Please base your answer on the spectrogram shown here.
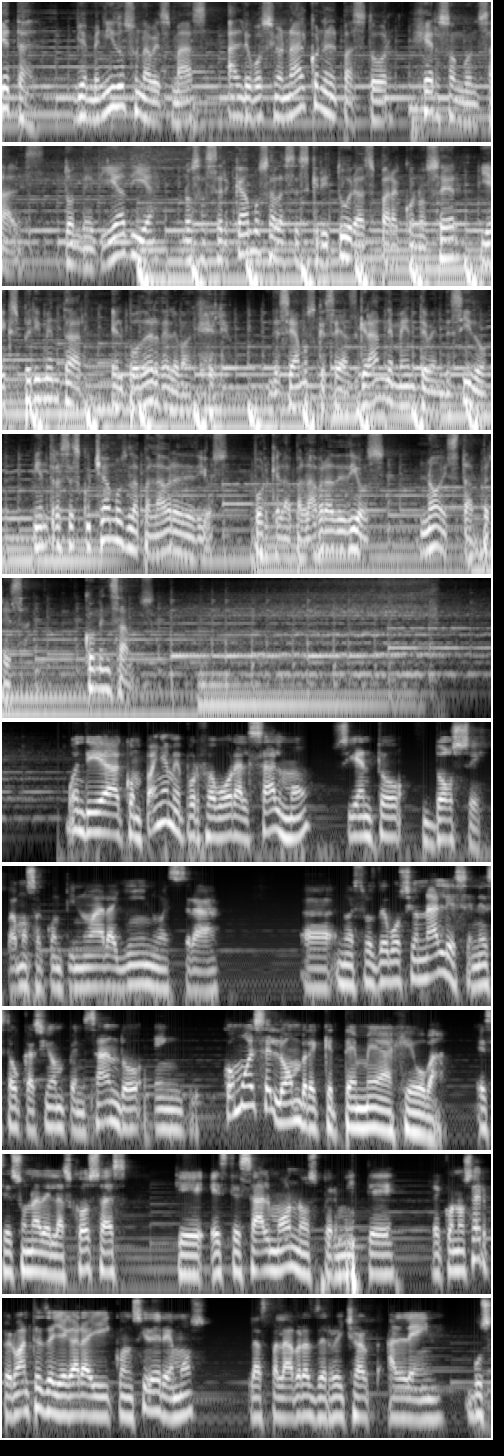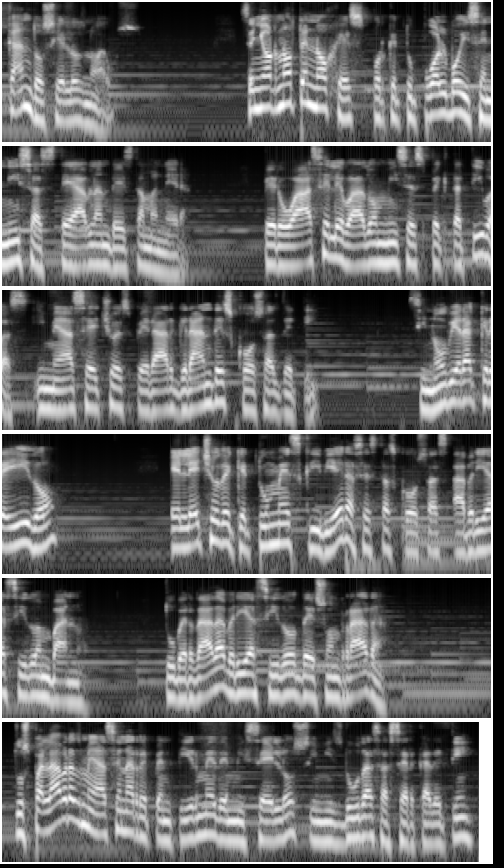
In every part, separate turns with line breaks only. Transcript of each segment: ¿Qué tal? Bienvenidos una vez más al devocional con el pastor Gerson González, donde día a día nos acercamos a las escrituras para conocer y experimentar el poder del Evangelio. Deseamos que seas grandemente bendecido mientras escuchamos la palabra de Dios, porque la palabra de Dios no está presa. Comenzamos.
Buen día, acompáñame por favor al Salmo 112. Vamos a continuar allí ah, nuestros devocionales en esta ocasión pensando en cómo es el hombre que teme a Jehová. Esa es una de las cosas que este salmo nos permite reconocer. Pero antes de llegar ahí, consideremos las palabras de Richard Alain, buscando cielos nuevos. Señor, no te enojes porque tu polvo y cenizas te hablan de esta manera, pero has elevado mis expectativas y me has hecho esperar grandes cosas de ti. Si no hubiera creído, el hecho de que tú me escribieras estas cosas habría sido en vano. Tu verdad habría sido deshonrada. Tus palabras me hacen arrepentirme de mis celos y mis dudas acerca de ti.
